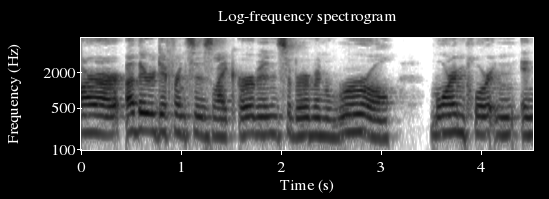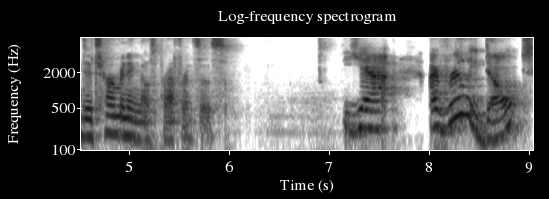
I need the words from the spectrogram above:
Are other differences like urban, suburban, rural more important in determining those preferences? Yeah, I really don't.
